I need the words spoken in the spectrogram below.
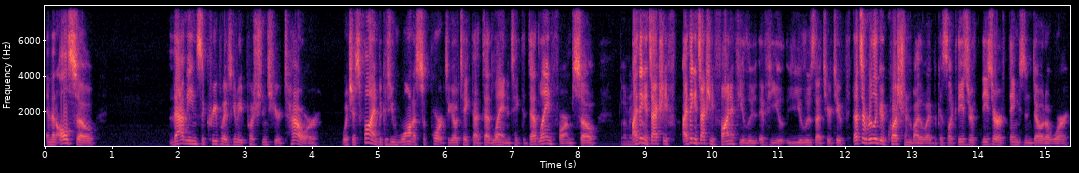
And then also that means the creep wave is going to be pushed into your tower, which is fine because you want a support to go take that dead lane and take the dead lane farm. So I think sense. it's actually I think it's actually fine if you lose if you you lose that tier two. That's a really good question by the way because like these are these are things in Dota where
